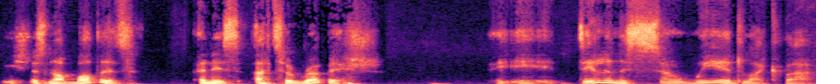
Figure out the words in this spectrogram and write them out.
he's just not bothered, and it's utter rubbish. It- it- Dylan is so weird like that.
